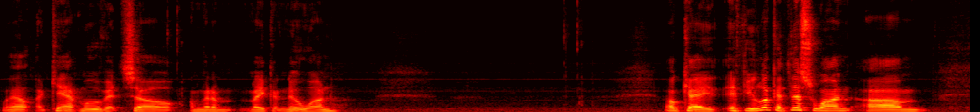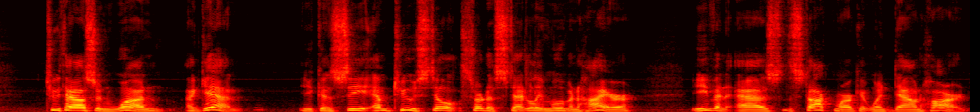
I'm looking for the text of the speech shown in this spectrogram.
Well, I can't move it, so I'm going to make a new one. Okay, if you look at this one, um, 2001, again, you can see M2 still sort of steadily moving higher even as the stock market went down hard.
